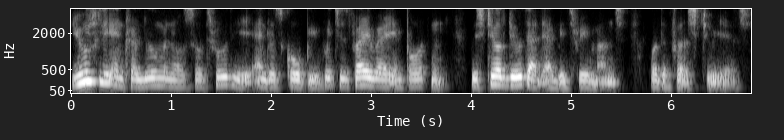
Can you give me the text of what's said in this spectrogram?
usually intraluminal, so through the endoscopy, which is very very important. We still do that every three months for the first two years.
